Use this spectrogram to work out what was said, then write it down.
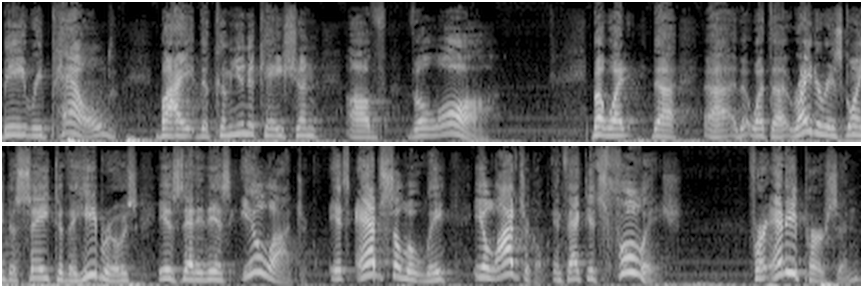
be repelled by the communication of the law. But what the, uh, what the writer is going to say to the Hebrews is that it is illogical. It's absolutely illogical. In fact, it's foolish for any person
